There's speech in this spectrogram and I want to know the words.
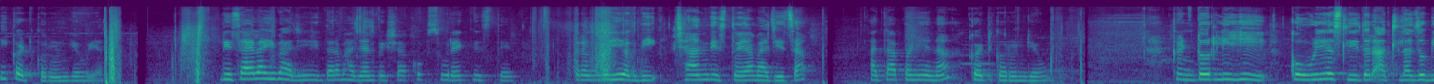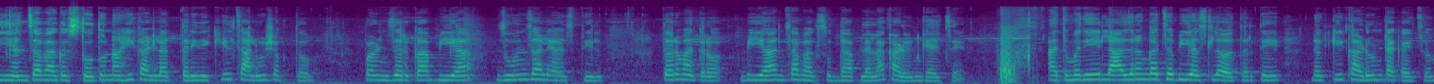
ती कट करून घेऊयात. दिसायला ही भाजी इतर भाज्यांपेक्षा खूप सुरेख दिसते. रंगही अगदी छान दिसतो या भाजीचा. आता आपण यांना कट करून घेऊ. कंटोरली ही कोवळी असली तर आतला जो बियांचा भाग असतो तो नाही काढलात तरी देखील चालू शकतं. पण जर का बिया जून झाल्या असतील तर मात्र बियांचा भागसुद्धा आपल्याला काढून घ्यायचा आहे आतमध्ये लाल रंगाचं बी असलं तर ते नक्की काढून टाकायचं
